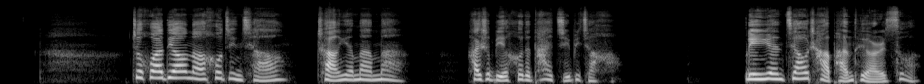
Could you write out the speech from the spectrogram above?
这花雕呢，后劲强，长夜漫漫，还是别喝的太急比较好。林渊交叉盘腿而坐，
